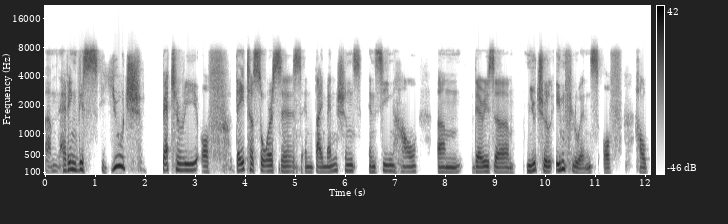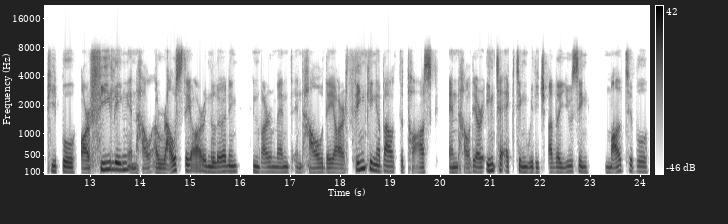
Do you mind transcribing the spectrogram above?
um, having this huge battery of data sources and dimensions and seeing how um, there is a mutual influence of how people are feeling and how aroused they are in the learning environment and how they are thinking about the task and how they are interacting with each other using multiple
